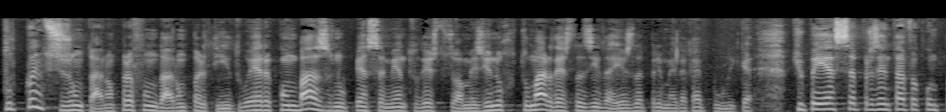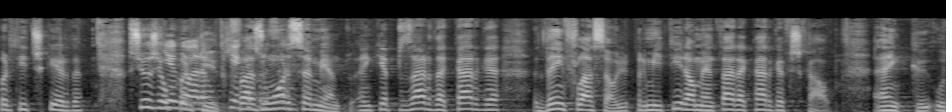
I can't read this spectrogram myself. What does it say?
Porque quando se juntaram para fundar um partido, era com base no pensamento destes homens e no retomar destas ideias da Primeira República que o PS se apresentava como partido de esquerda. Se hoje é o agora, partido o que é que faz um orçamento em que, apesar da carga da inflação lhe permitir aumentar a carga fiscal, em que o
